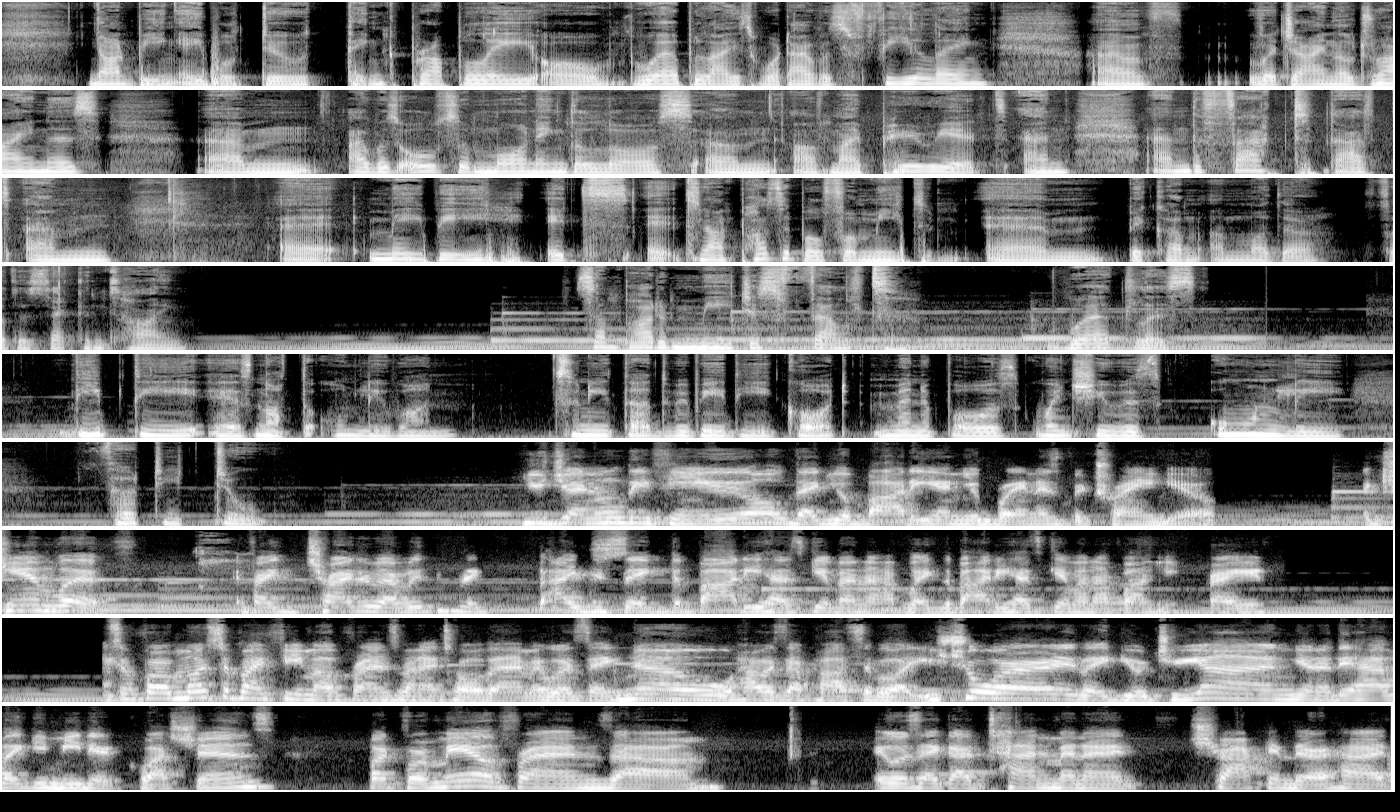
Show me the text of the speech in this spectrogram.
not being able to think properly or verbalize what I was feeling, uh, vaginal dryness, um, I was also mourning the loss um, of my period and and the fact that um, uh, maybe it's it's not possible for me to um, become a mother for the second time. Some part of me just felt worthless. Deepthi is not the only one. Sunita Dwivedi got menopause when she was only 32 you generally feel that your body and your brain is betraying you. I can't live. If I try to do everything, like I just like the body has given up, like the body has given up on me, right? So for most of my female friends, when I told them, it was like, no, how is that possible? Are you sure? Like you're too young. You know, they had like immediate questions. But for male friends, um, it was like a 10 minute shock in their head.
